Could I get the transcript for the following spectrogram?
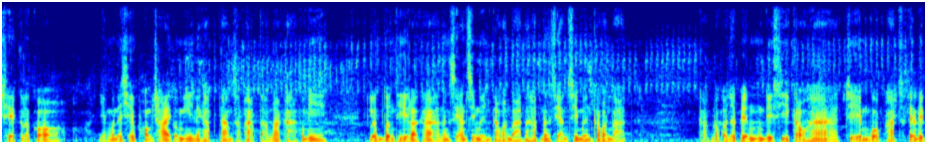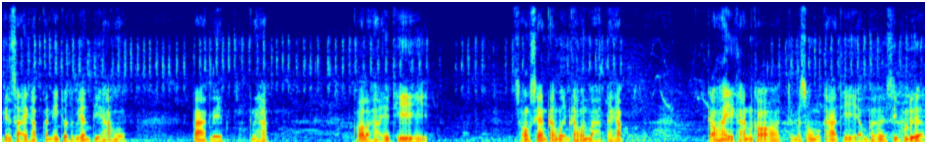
เช็คแล้วก็ยังไม่ได้เช็คพร้อมใช้ก็มีนะครับ ตามสภาพตามราคาก็มี เริ่มต้นที่ราคา 1 4 9 0 0 0 บาทนะครับ1 4 9 0 0 0 บาท ครับแล้วก็จะเป็น DC 95 GM บวกพัดสเตนเลสอินไซด์ครับคันนี้จดทะเบียนปี 56 ปากเลดนะครับ ก็ราคาอยู่ที่ 299,000 บาทนะครับ 95 อีกคันก็จะไปส่งลูกค้าที่อำเภอศรีบุเรือง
